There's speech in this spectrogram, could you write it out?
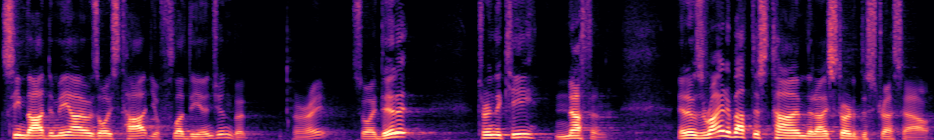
It seemed odd to me. I was always taught you'll flood the engine, but all right. So I did it, turned the key, nothing. And it was right about this time that I started to stress out.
